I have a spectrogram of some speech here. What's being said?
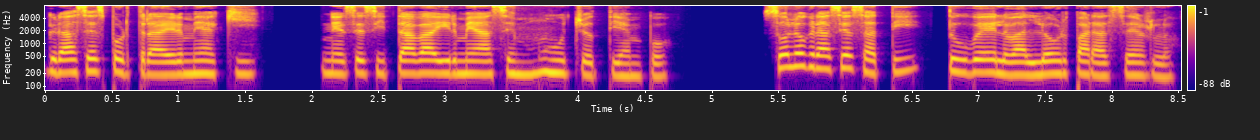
Gracias por traerme aquí. Necesitaba irme hace mucho tiempo. Solo gracias a ti tuve el valor para hacerlo.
